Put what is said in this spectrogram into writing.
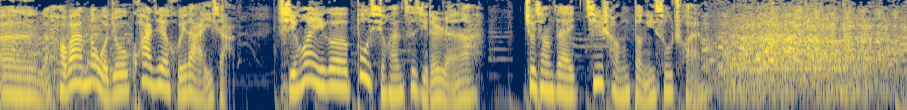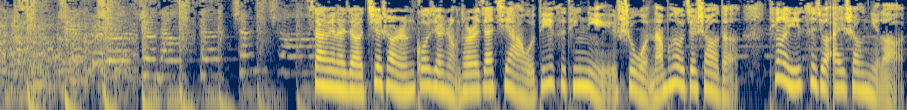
嗯，好吧，那我就跨界回答一下：喜欢一个不喜欢自己的人啊，就像在机场等一艘船。”下面呢叫介绍人郭先生，他说：“佳期啊，我第一次听你是我男朋友介绍的，听了一次就爱上你了。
